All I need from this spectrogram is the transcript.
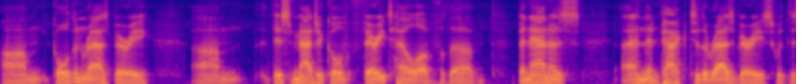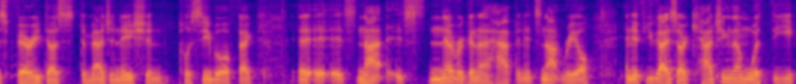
Um, golden raspberry. Um, this magical fairy tale of the bananas and then back to the raspberries with this fairy dust imagination placebo effect it's not it's never gonna happen. It's not real. And if you guys are catching them with the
